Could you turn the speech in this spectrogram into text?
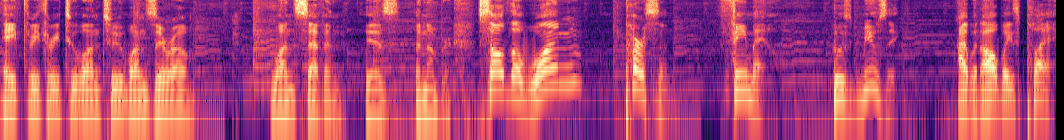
833-212-1017 is the number. So the one person, female, whose music I would always play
